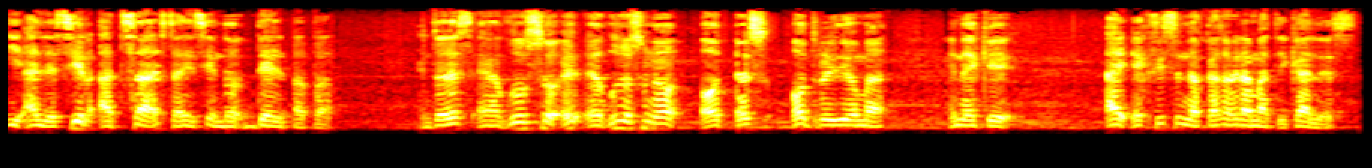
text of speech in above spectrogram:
y al decir Atza estás diciendo del papá. Entonces, en el ruso, el, el ruso es, uno, es otro idioma en el que hay, existen los casos gramaticales,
